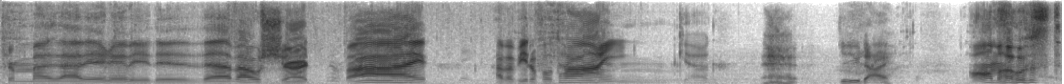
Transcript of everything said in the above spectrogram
From my life to the devil shirt. Bye. Have a beautiful time. God. Did you die? Almost.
